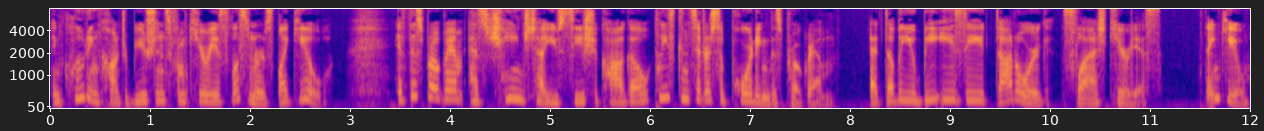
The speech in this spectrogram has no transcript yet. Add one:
including contributions from curious listeners like you. If this program has changed how you see Chicago, please consider supporting this program at wbez.org/curious. Thank you.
